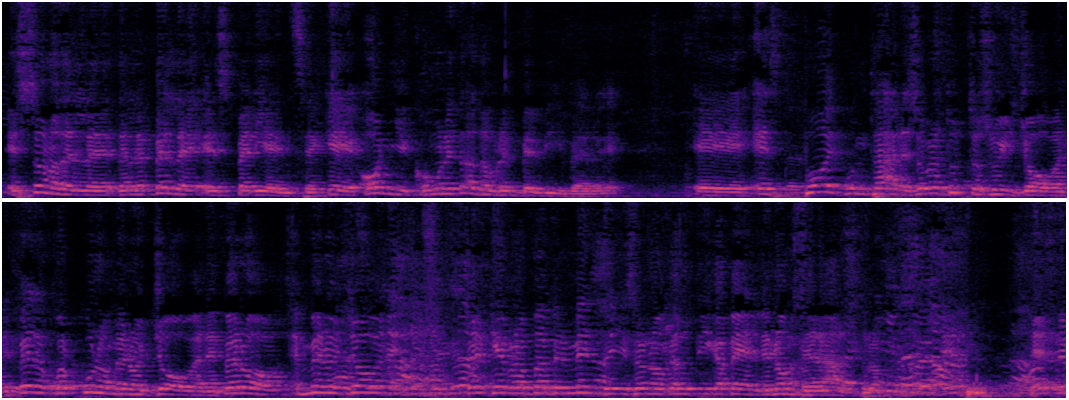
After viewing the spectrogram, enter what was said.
E sono delle, delle belle esperienze che ogni comunità dovrebbe vivere. E, e, poi puntare soprattutto sui giovani. Vedo qualcuno meno giovane però è meno giovane perché probabilmente gli sono caduti i capelli non per altro. È rimasto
